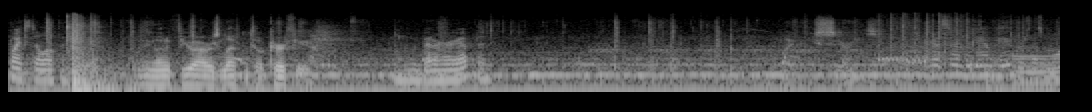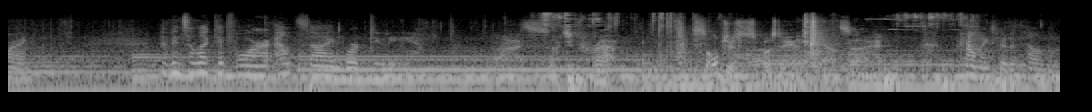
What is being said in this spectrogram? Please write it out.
The checkpoint's still open. Only got a few hours left until curfew. Well, we better hurry up then. Wait, are you serious? I got served the damn papers this morning. I've been selected for outside work duty. Ah, that's such crap. Soldiers are supposed to handle the outside. I'll make sure to tell them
